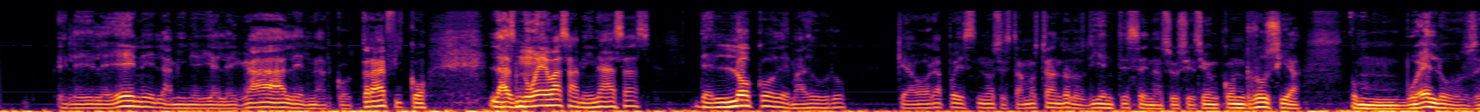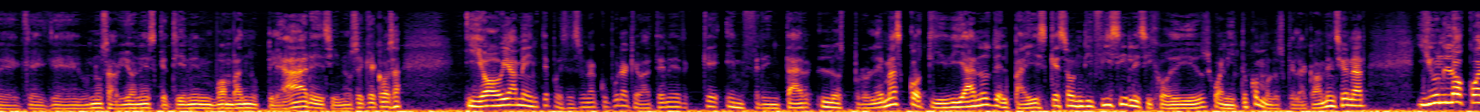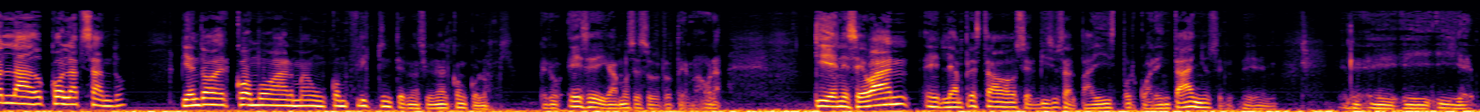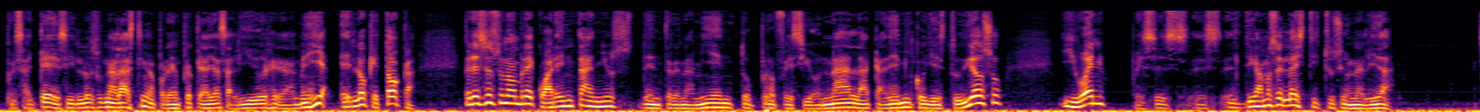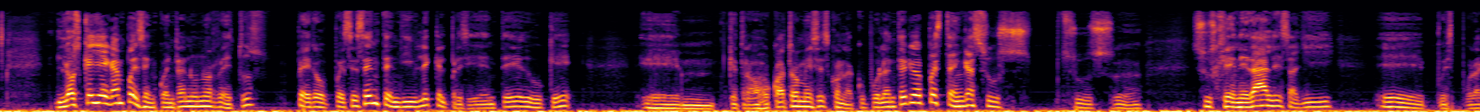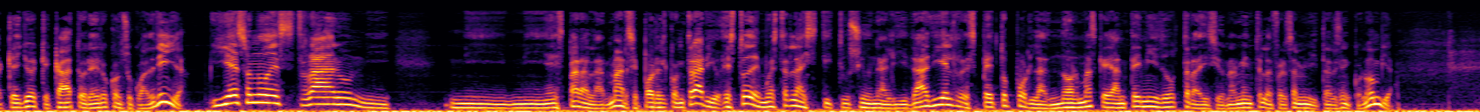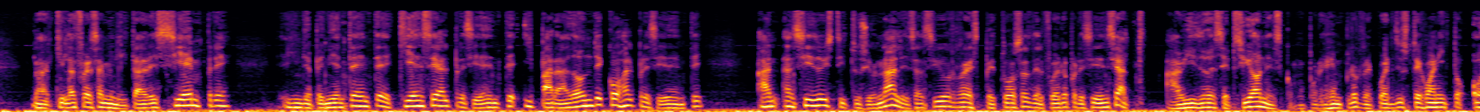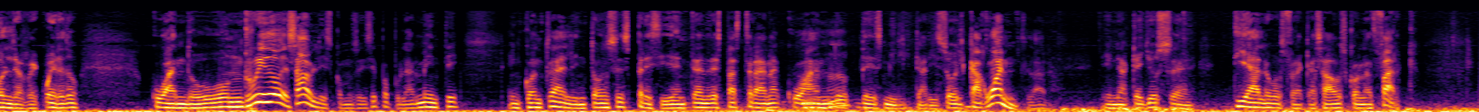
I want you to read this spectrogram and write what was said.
el ELN, la minería ilegal, el narcotráfico, las nuevas amenazas del loco de Maduro, que ahora pues nos está mostrando los dientes en asociación con Rusia, con vuelos, eh, que, que unos aviones que tienen bombas nucleares y no sé qué cosa. Y obviamente, pues es una cúpula que va a tener que enfrentar los problemas cotidianos del país que son difíciles y jodidos, Juanito, como los que le acabo de mencionar, y un loco al lado colapsando, viendo a ver cómo arma un conflicto internacional con Colombia. Pero ese, digamos, es otro tema. Ahora, quienes se van eh, le han prestado servicios al país por 40 años. eh, y eh, pues hay que decirlo, es una lástima, por ejemplo, que haya salido el general Mejía. Es lo que toca. Pero eso es un hombre de 40 años de entrenamiento profesional, académico y estudioso. Y bueno, pues es, es- es, digamos, es la institucionalidad. Los que llegan pues encuentran unos retos, pero pues es entendible que el presidente Duque, eh, que trabajó cuatro meses con la cúpula anterior, pues tenga sus, sus, eh, generales allí, eh, pues por aquello de que cada torero con su cuadrilla. Y eso no es raro ni, ni, ni es para alarmarse. Por el contrario, esto demuestra la institucionalidad y el respeto por las normas que han tenido tradicionalmente las fuerzas militares en Colombia. Aquí las fuerzas militares siempre, independientemente de quién sea el presidente y para dónde coja el presidente, han, han sido institucionales, han sido respetuosas del fuero presidencial. Ha habido excepciones, como por ejemplo, recuerde usted, Juanito, o le recuerdo cuando hubo un ruido de sables, como se dice popularmente, en contra del entonces presidente Andrés Pastrana cuando desmilitarizó el Caguán, claro, en aquellos eh, diálogos fracasados con las FARC.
